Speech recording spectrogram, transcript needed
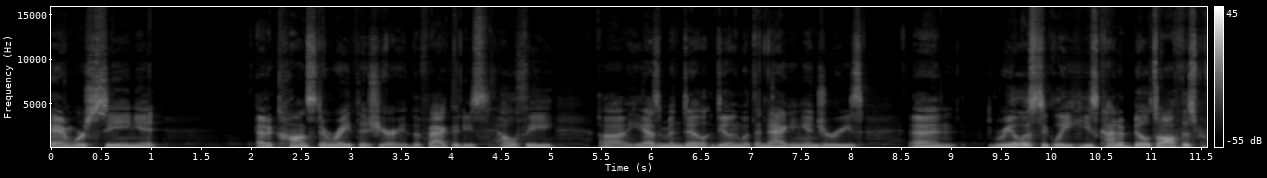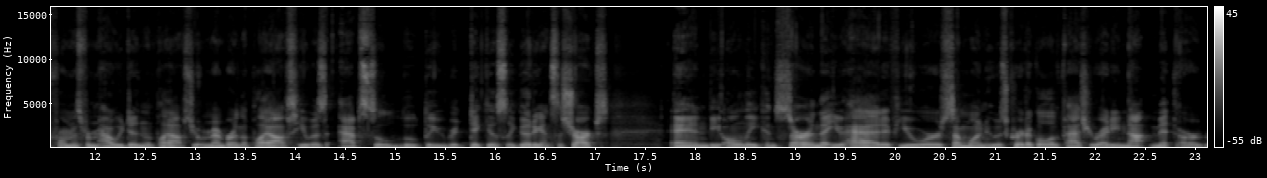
And we're seeing it at a constant rate this year. The fact that he's healthy, uh, he hasn't been de- dealing with the nagging injuries, and realistically, he's kind of built off this performance from how he did in the playoffs. You remember in the playoffs, he was absolutely ridiculously good against the Sharks. And the only concern that you had, if you were someone who was critical of Pacioretty not or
